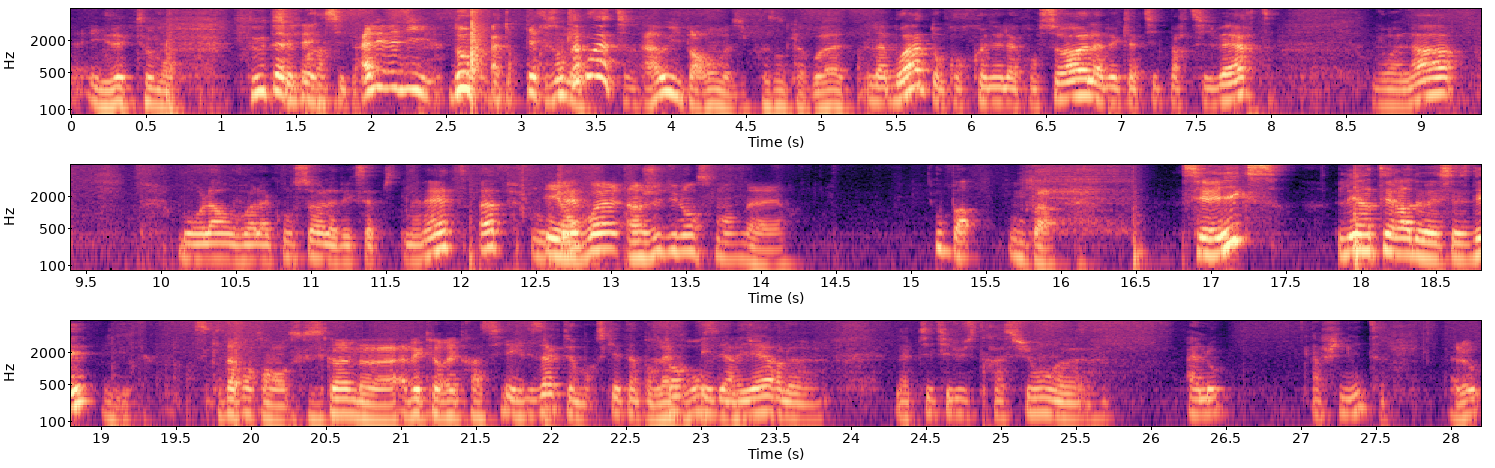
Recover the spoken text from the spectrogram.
euh. Exactement. Tout C'est à le fait. principe. Allez, vas-y Donc, attends, présente la boîte. Ah oui, pardon, vas-y, présente la boîte. La boîte, donc on reconnaît la console avec la petite partie verte. Voilà. Bon, là on voit la console avec sa petite manette. Hop, Et on voit un jeu du lancement derrière. Ou pas. Ou pas. Série X, les 1 Tera de SSD. Ce qui est important, parce que c'est quand même euh, avec le rétracé. Exactement, ce qui est important. Et derrière, le, la petite illustration euh, Halo Infinite Allô?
